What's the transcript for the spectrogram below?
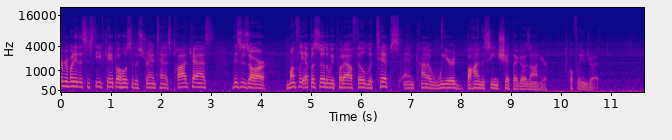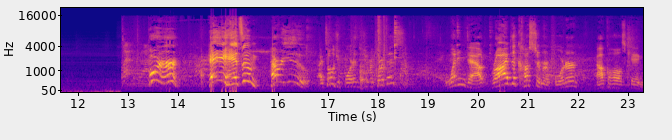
everybody, this is Steve Capo, host of the Strand Tennis Podcast. This is our monthly episode that we put out filled with tips and kind of weird behind the scenes shit that goes on here. Hopefully you enjoy it. Porter! Hey, handsome! How are you? I told you, Porter. Did you record this? When in doubt, bribe the customer, Porter. Alcohol's king.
